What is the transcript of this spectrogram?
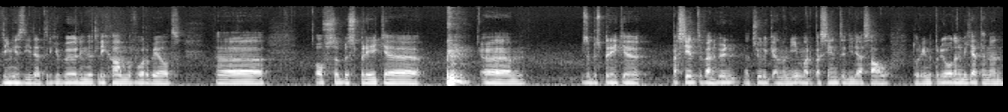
dingen die dat er gebeuren in het lichaam bijvoorbeeld. Eh, of ze bespreken, ehm, ze bespreken patiënten van hun, natuurlijk anoniem, maar patiënten die dat al door in de periode hebben gehad. En dan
